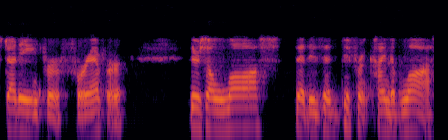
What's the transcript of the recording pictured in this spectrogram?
studying for forever, there's a loss that is a different kind of loss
